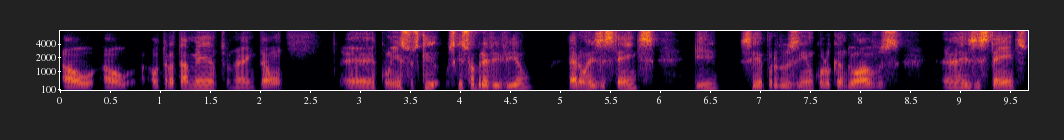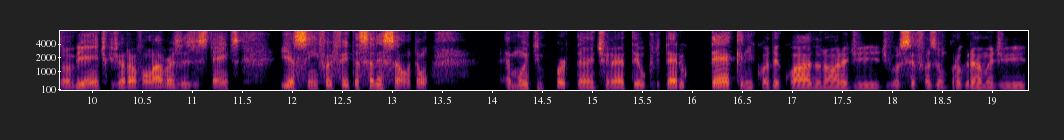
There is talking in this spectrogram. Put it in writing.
ao, ao, ao, tratamento. Né? Então, é, com isso, os que, os que sobreviviam eram resistentes e se reproduziam colocando ovos é, resistentes no ambiente, que geravam larvas resistentes, e assim foi feita a seleção. Então, é muito importante né, ter o critério técnico adequado na hora de, de você fazer um programa de,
